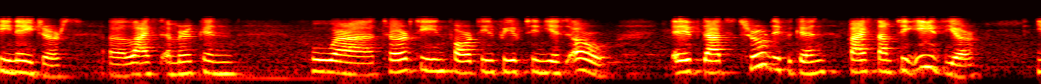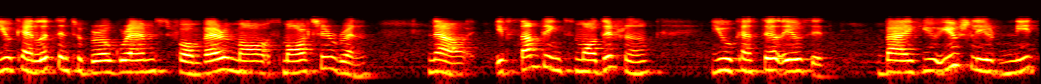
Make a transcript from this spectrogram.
teenagers, uh, like American who are 13, 14, 15 years old. If that's too difficult, find something easier. You can listen to programs from very small children. Now, if something's more different, you can still use it. But you usually need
